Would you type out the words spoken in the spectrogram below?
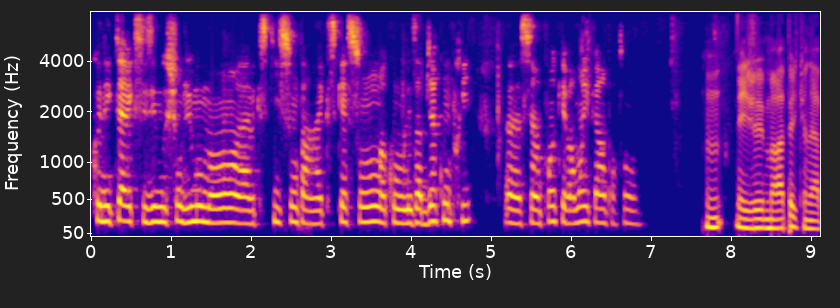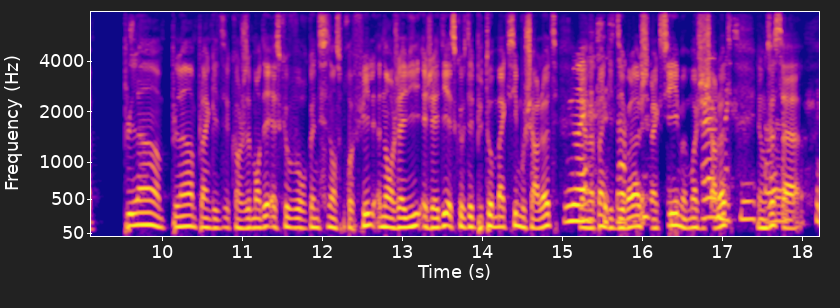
connecter avec ses émotions du moment, avec ce qu'ils sont, avec ce qu'elles sont, qu'on les a bien compris. Euh, c'est un point qui est vraiment hyper important. Mmh. Et je me rappelle qu'il y en a plein, plein, plein qui quand je demandais est-ce que vous vous reconnaissez dans ce profil, non, j'avais dit, est-ce que vous êtes plutôt Maxime ou Charlotte? Il y en a plein qui disaient voilà, je suis Maxime, moi je suis Charlotte. et donc ça, ça,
